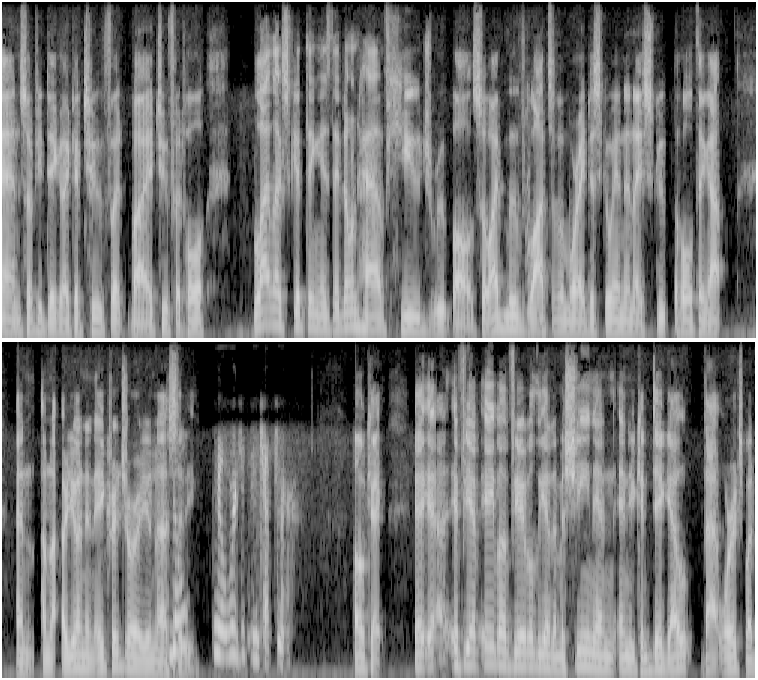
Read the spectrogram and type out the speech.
And so if you dig like a two foot by two foot hole, lilac's good thing is they don't have huge root balls. So I've moved oh. lots of them where I just go in and I scoop the whole thing up. And I'm not. Are you in an acreage or are you in a city? No, we're just in Chestermere. Okay. If you have able, if you're able to get a machine in and you can dig out, that works. But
